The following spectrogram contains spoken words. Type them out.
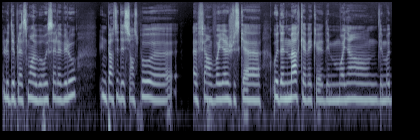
le déplacement à Bruxelles à vélo. Une partie des Sciences Po euh, a fait un voyage jusqu'à au Danemark avec euh, des moyens, des modes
